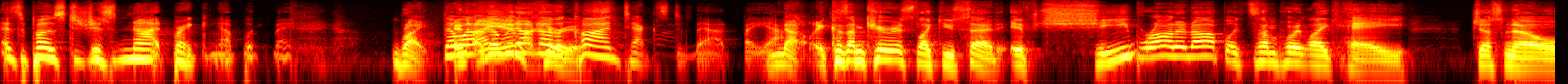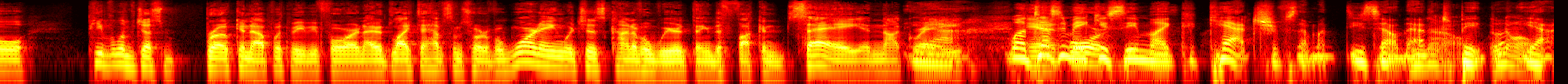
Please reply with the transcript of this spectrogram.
as opposed to just not breaking up with me. Right. Though, And uh, though we don't know the context of that, but yeah. No, because I'm curious, like you said, if she brought it up, like at some point, like, hey, just know people have just broken up with me before, and I would like to have some sort of a warning, which is kind of a weird thing to fucking say and not great. Yeah. Well, it And- doesn't make or- you seem like a catch if someone you tell that to people. no. Yeah.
